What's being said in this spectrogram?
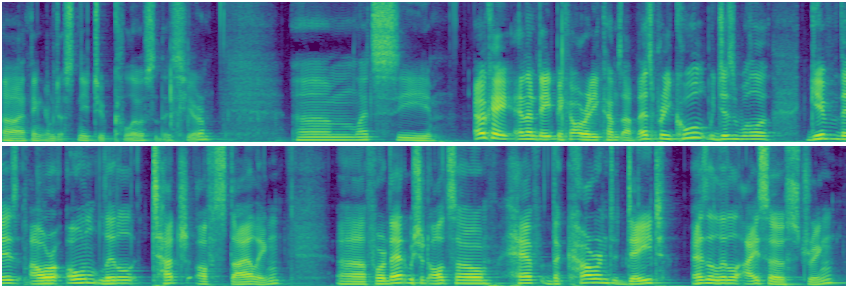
Uh, I think I just need to close this here. Um, let's see. Okay, and then date picker already comes up. That's pretty cool. We just will give this our own little touch of styling. Uh, for that, we should also have the current date as a little ISO string.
